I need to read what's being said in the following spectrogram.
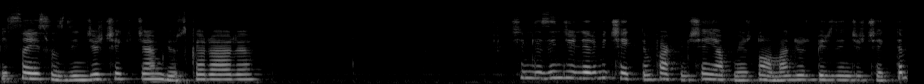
bir sayısız zincir çekeceğim. Göz kararı. Şimdi zincirlerimi çektim. Farklı bir şey yapmıyoruz. Normal düz bir zincir çektim.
